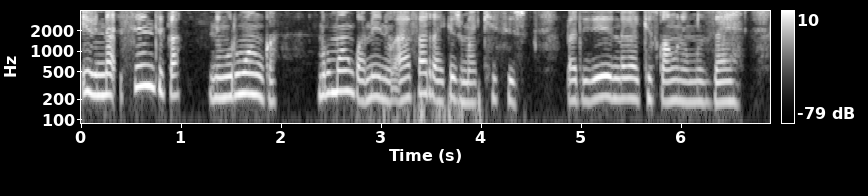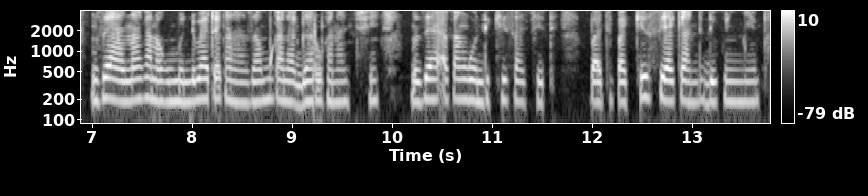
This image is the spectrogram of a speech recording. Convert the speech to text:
even sinzika nemurume wangu ka murume wangu amene haafarira ake zvemakisi izvi but reri ndakakiswa angu nemuzaya. Muzaya haana kana kumbondibata kana zamu kana garo kana chii muzaya akangondikisa chete but pakisi yake handidi kunyepa.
